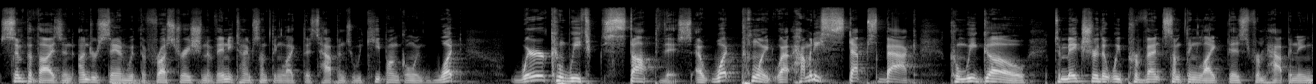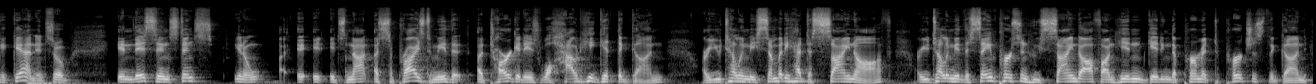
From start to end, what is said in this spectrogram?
sympathize and understand with the frustration of anytime something like this happens. We keep on going. What? Where can we stop this? At what point? How many steps back can we go to make sure that we prevent something like this from happening again? And so in this instance, you know, it, it's not a surprise to me that a target is, well, how did he get the gun? Are you telling me somebody had to sign off? Are you telling me the same person who signed off on him getting the permit to purchase the gun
